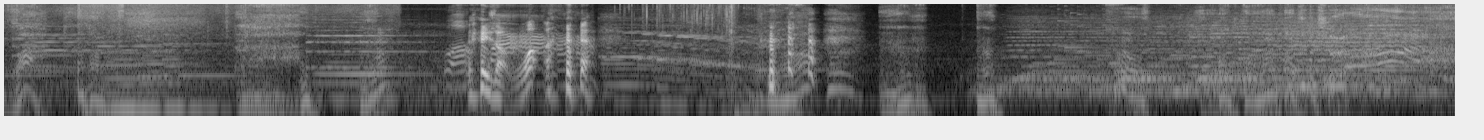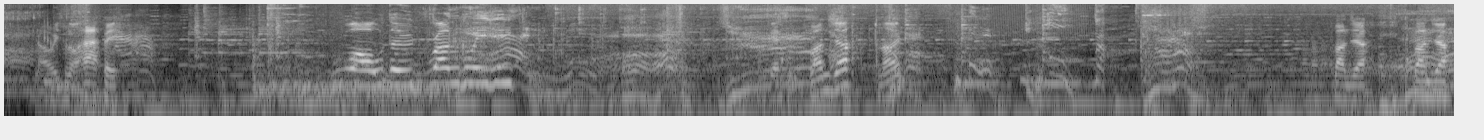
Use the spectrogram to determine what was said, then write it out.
He's like, what? no, he's not happy. Whoa, dude, run, Luigi! Guess plunger? No. Plunger, plunger.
